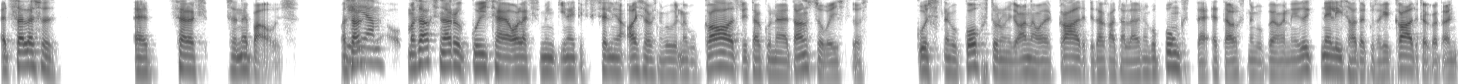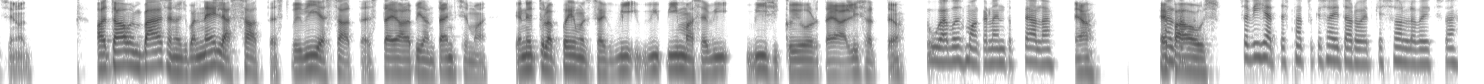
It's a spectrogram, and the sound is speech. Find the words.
et selles suhtes, et see oleks, see on ebaaus. ma saaks, ma saaksin aru, kui see oleks mingi näiteks selline asi oleks nagu, nagu kaadritagune tantsuvõistlus, kus nagu kohtunud annavad kaadri taga talle nagu punkte, et ta oleks nagu kõik neli saadet kusagil kaadri taga tantsinud. aga ta on pääsenud juba neljast saatest või viiest saatest, ta ei ole pidanud tantsima ja nüüd tuleb põhimõtteliselt vi, vi, viimase vi, viisiku juurde ja lihtsalt jah, uue võhmaga lendab peale. jah, ebaaus. sa vihjetest natuke said aru, et kes see olla võiks või?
